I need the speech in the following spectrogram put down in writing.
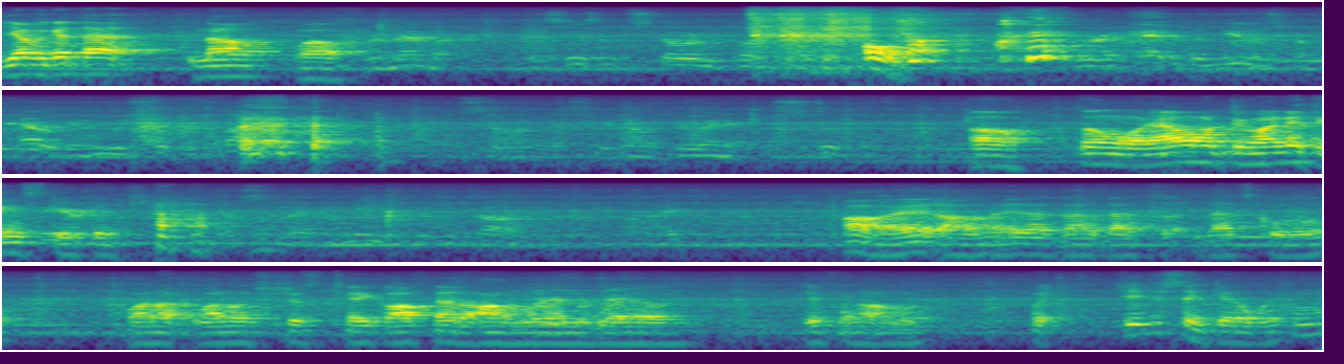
You ever get that? No? Well, Remember, this isn't Stormcloak. oh! We're ahead of the news from Helgen. We should be fine. As long as we don't do anything stupid. Oh, don't worry, I won't do anything stupid. Alright? alright, that, that, that's, that's cool. Why, not, why don't you just take off that armor and wear different armor? Wait, did you just say get away from me?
